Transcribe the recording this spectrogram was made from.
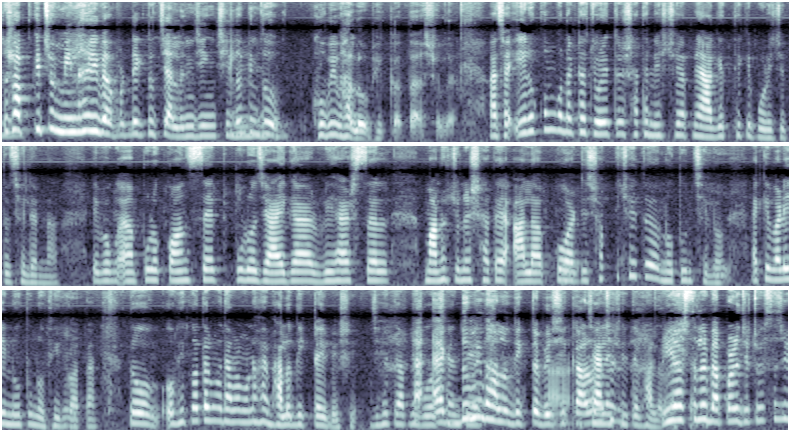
তো সবকিছু মিলাই ব্যাপারটা একটু চ্যালেঞ্জিং ছিল কিন্তু খুবই ভালো অভিজ্ঞতা আসলে। আচ্ছা এরকম কোন একটা চরিত্রের সাথে নিশ্চয়ই আপনি আগের থেকে পরিচিত ছিলেন না এবং পুরো কনসেপ্ট পুরো জায়গা রিহার্সাল মানুষজনের সাথে আলাপ কো আর্টিস্ট সব কিছুই তো নতুন ছিল। একেবারেই নতুন অভিজ্ঞতা। তো অভিজ্ঞতার মধ্যে আমার মনে হয় ভালো দিকটাই বেশি। যেহেতু আপনি হ্যাঁ, বলছেন একদমই ভালো দিকটা বেশি। কারণ নিতে। রিহার্সালের ব্যাপারে যেটা হয়েছে যে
